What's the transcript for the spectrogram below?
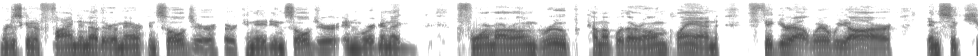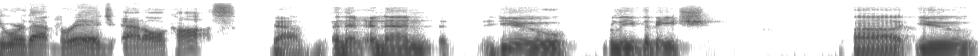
We're just going to find another American soldier or Canadian soldier, and we're going to form our own group, come up with our own plan, figure out where we are, and secure that bridge at all costs. Yeah, and then and then you leave the beach. Uh, you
